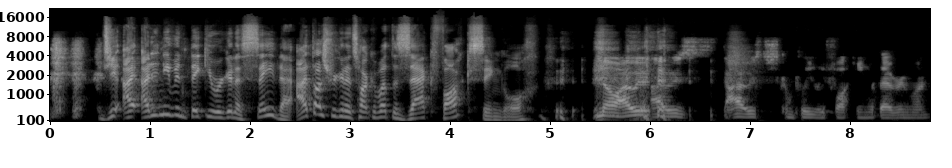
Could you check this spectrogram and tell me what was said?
Gee, I, I didn't even think you were gonna say that. I thought you were gonna talk about the Zach Fox single. No, I was I was I was just completely fucking with everyone.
